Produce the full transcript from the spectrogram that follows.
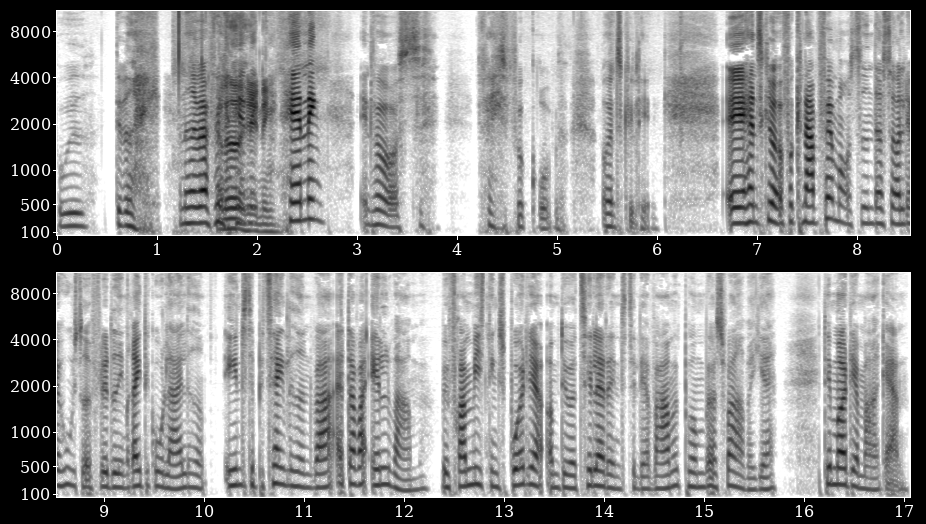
Bud. Det ved jeg ikke. Han hedder i hvert fald han Henning. Henning. Henning ind på vores Facebook-gruppe. Undskyld hende. Øh, han skriver, for knap fem år siden, der solgte jeg huset og flyttede i en rigtig god lejlighed. Eneste betænkeligheden var, at der var elvarme. Ved fremvisning spurgte jeg, om det var tilladt at installere varmepumpe, og svaret var ja. Det måtte jeg meget gerne.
